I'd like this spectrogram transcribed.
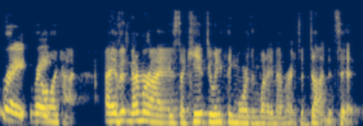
Right. Right. all I got. I have it memorized. I can't do anything more than what I memorized. I'm done. That's it.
